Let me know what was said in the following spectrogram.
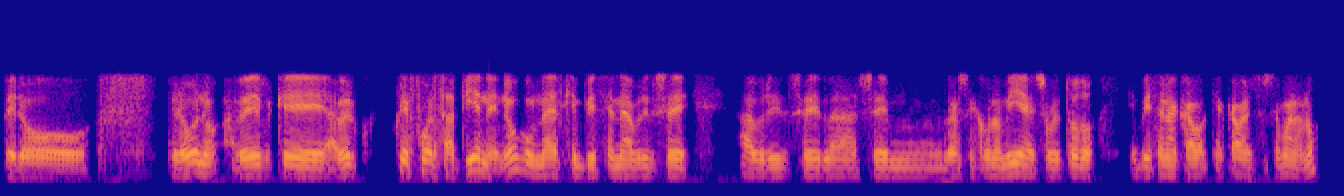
pero, pero bueno, a ver qué, a ver qué fuerza tiene, ¿no? Una vez que empiecen a abrirse, abrirse las, em, las economías, sobre todo empiecen a acabar, que acaban esta semana, ¿no?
